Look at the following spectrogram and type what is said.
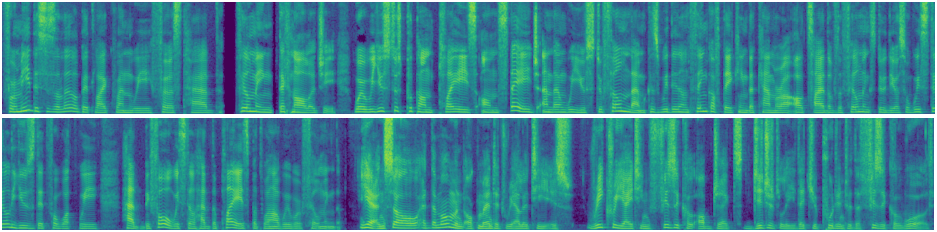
For me, this is a little bit like when we first had filming technology, where we used to put on plays on stage and then we used to film them because we didn't think of taking the camera outside of the filming studio. So we still used it for what we had before. We still had the plays, but while we were filming them. Yeah, and so at the moment, augmented reality is recreating physical objects digitally that you put into the physical world.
